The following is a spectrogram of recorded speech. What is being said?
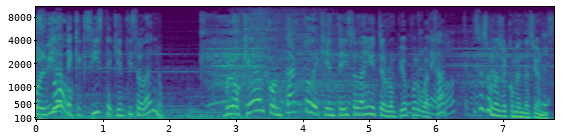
olvídate tú. que existe quien te hizo daño. Bloquea el contacto de quien te hizo daño y te rompió por WhatsApp. otro. Esas son las recomendaciones.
